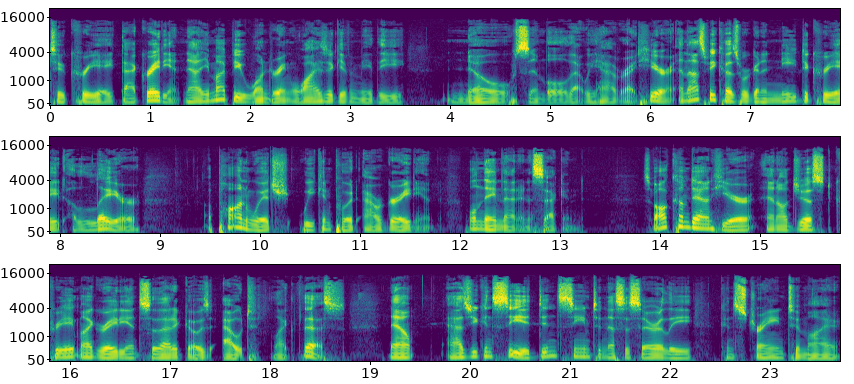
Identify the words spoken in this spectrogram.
to create that gradient. Now you might be wondering why is it giving me the no symbol that we have right here and that's because we're going to need to create a layer upon which we can put our gradient. We'll name that in a second. So I'll come down here and I'll just create my gradient so that it goes out like this. Now, as you can see, it didn't seem to necessarily constrain to my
